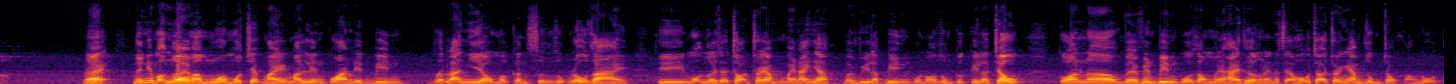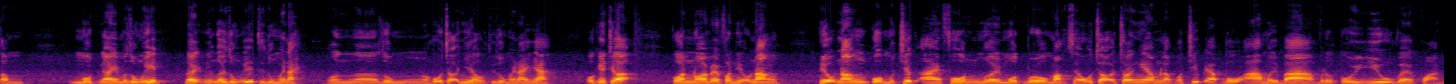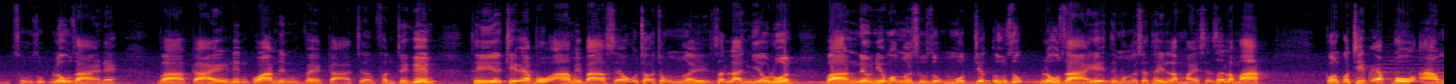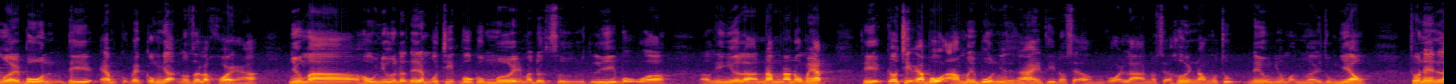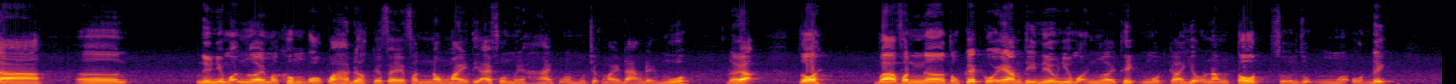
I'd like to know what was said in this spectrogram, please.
Đấy, nếu như mọi người mà mua một chiếc máy mà liên quan đến pin rất là nhiều mà cần sử dụng lâu dài, thì mọi người sẽ chọn cho em máy này nhá, bởi vì là pin của nó dùng cực kỳ là trâu. Còn à, về viên pin của dòng 12 thường này nó sẽ hỗ trợ cho anh em dùng trong khoảng độ tầm một ngày mà dùng ít. Đấy, những người dùng ít thì dùng máy này, còn à, dùng à, hỗ trợ nhiều thì dùng máy này nhá. Ok chưa ạ? Còn nói về phần hiệu năng Hiệu năng của một chiếc iPhone 11 Pro Max sẽ hỗ trợ cho anh em là có chip Apple A13 và được tối ưu về khoản sử dụng lâu dài này. Và cái liên quan đến về cả phần chơi game thì chip Apple A13 sẽ hỗ trợ cho mọi người rất là nhiều luôn. Và nếu như mọi người sử dụng một chiếc ứng dụng lâu dài ấy, thì mọi người sẽ thấy là máy sẽ rất là mát. Còn có chip Apple A14 thì em cũng phải công nhận nó rất là khỏe. Nhưng mà hầu như là đây là một chip vô cùng mới mà được xử lý bộ uh, hình như là 5 nanomet thì cơ chip Apple A14 như thế này thì nó sẽ gọi là nó sẽ hơi nóng một chút nếu như mọi người dùng nhiều. Cho nên là uh, nếu như mọi người mà không bỏ qua được cái về phần nóng máy thì iPhone 12 cũng là một chiếc máy đáng để mua. Đấy ạ. Rồi và phần uh, tổng kết của em thì nếu như mọi người thích một cái hiệu năng tốt sử dụng ờ, ổn định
